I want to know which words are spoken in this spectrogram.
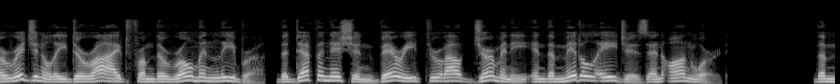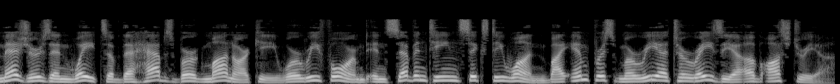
Originally derived from the Roman libra, the definition varied throughout Germany in the Middle Ages and onward. The measures and weights of the Habsburg monarchy were reformed in 1761 by Empress Maria Theresia of Austria.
